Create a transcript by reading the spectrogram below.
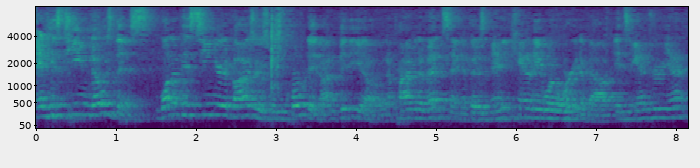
And his team knows this. One of his senior advisors was quoted on video in a private event saying, if there's any candidate we're worried about, it's Andrew Yang.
